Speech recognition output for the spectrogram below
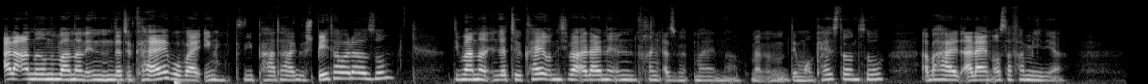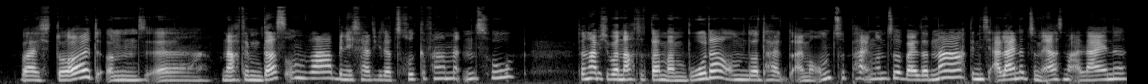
Alle anderen waren dann in der Türkei, wobei irgendwie ein paar Tage später oder so. Die waren dann in der Türkei und ich war alleine in Frankreich, also mit, meiner, mit dem Orchester und so, aber halt allein aus der Familie. War ich dort und äh, nachdem das um war, bin ich halt wieder zurückgefahren mit dem Zug. Dann habe ich übernachtet bei meinem Bruder, um dort halt einmal umzupacken und so, weil danach bin ich alleine, zum ersten Mal alleine,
